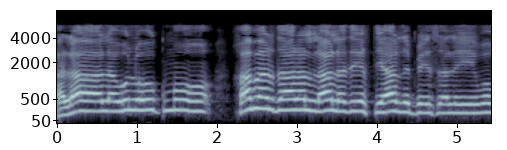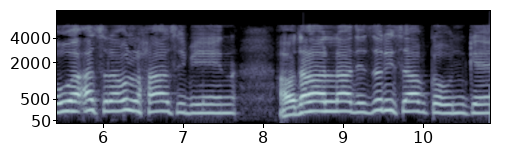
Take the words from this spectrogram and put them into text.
الا له الحكم خبردار الله لدی اختیار د فیصله او هو اسرع الحاسبین او دا الله د زری صاحب کوونکې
